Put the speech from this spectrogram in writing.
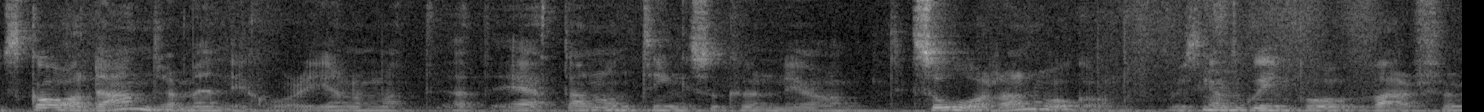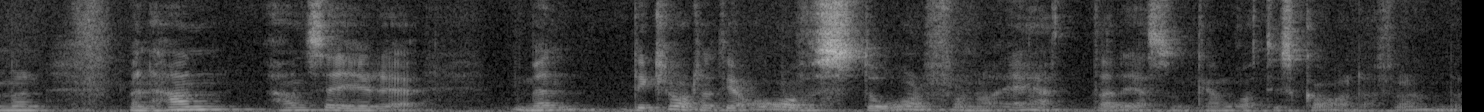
skada andra människor. Genom att, att äta någonting så kunde jag såra någon. Vi ska Mm. inte gå in på varför, men, men han, han säger det. Men det är klart att jag avstår från att äta det som kan vara till skada för andra.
